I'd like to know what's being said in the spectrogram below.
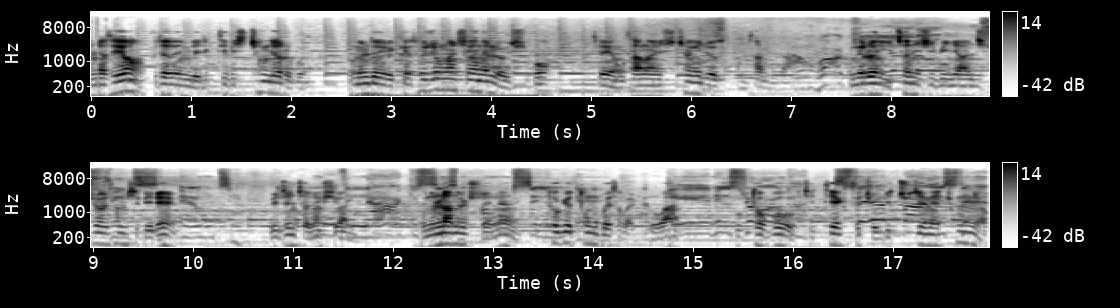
안녕하세요. 부자된 매직TV 시청자 여러분. 오늘도 이렇게 소중한 시간을 내주시고 제 영상을 시청해주셔서 감사합니다. 오늘은 2022년 7월 31일 늦은 저녁 시간입니다 오늘 나눌 주제는 국토교통부에서 발표한 국토부 GTX 조기 추진의 총력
